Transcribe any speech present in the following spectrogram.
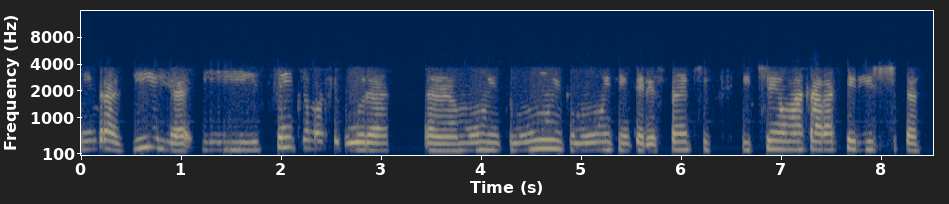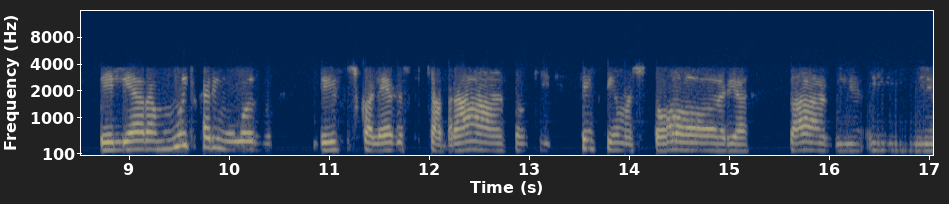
em Brasília e sempre uma figura uh, muito, muito, muito interessante e tinha uma característica, ele era muito carinhoso desses colegas que te abraçam, que sempre tem uma história, sabe? E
